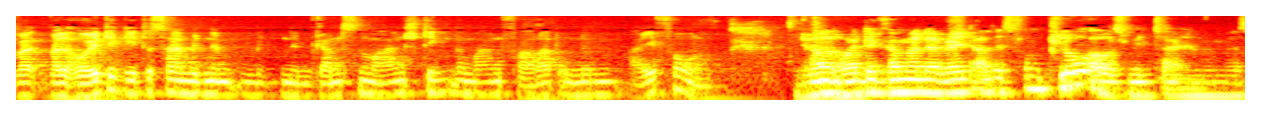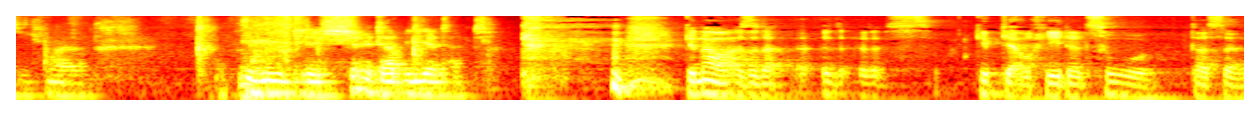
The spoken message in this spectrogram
weil, weil, heute geht es halt mit einem, mit einem ganz normalen, stinknormalen Fahrrad und einem iPhone. Ja, und heute kann man der Welt alles vom Klo aus mitteilen, wenn man sich mal gemütlich etabliert hat. genau, also da, äh, das gibt ja auch jeder zu, dass er,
